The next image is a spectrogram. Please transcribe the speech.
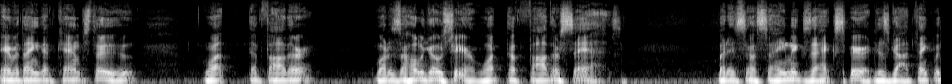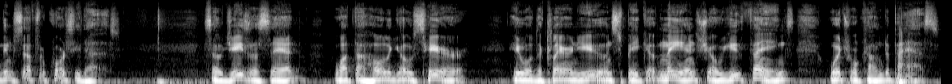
Everything that comes through what the Father what does the Holy Ghost hear? What the Father says. But it's the same exact Spirit. Does God think with Himself? Of course He does. So Jesus said, What the Holy Ghost hear, He will declare in you and speak of me and show you things which will come to pass.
